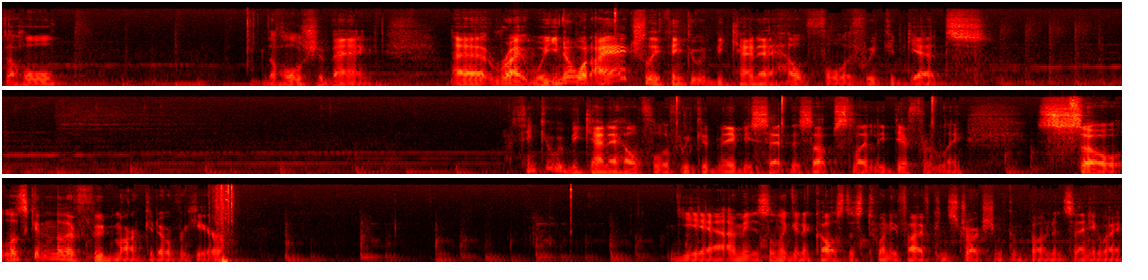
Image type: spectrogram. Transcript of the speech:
The whole... The whole shebang. Uh, right, well, you know what? I actually think it would be kind of helpful if we could get... think it would be kind of helpful if we could maybe set this up slightly differently. So, let's get another food market over here. Yeah, I mean, it's only going to cost us 25 construction components anyway.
